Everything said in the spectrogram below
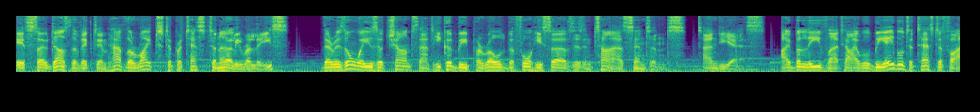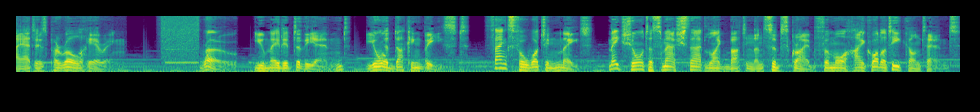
If so does the victim have the right to protest an early release? There is always a chance that he could be paroled before he serves his entire sentence. And yes, I believe that I will be able to testify at his parole hearing. Whoa, you made it to the end? You're a ducking beast. Thanks for watching mate. Make sure to smash that like button and subscribe for more high quality content.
